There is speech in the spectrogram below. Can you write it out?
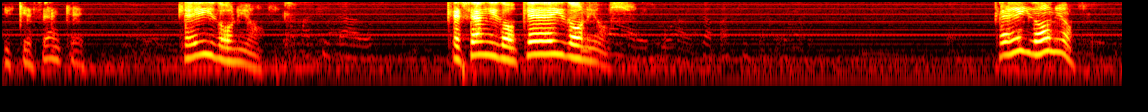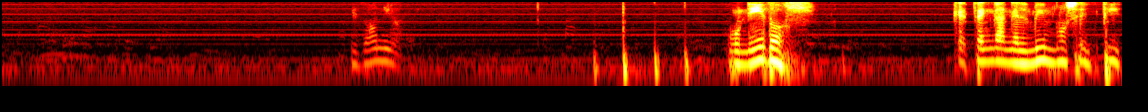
y que sean que que idóneos. Que sean idóneos que idóneos. Que idóneos idóneos unidos. Que tengan el mismo sentir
